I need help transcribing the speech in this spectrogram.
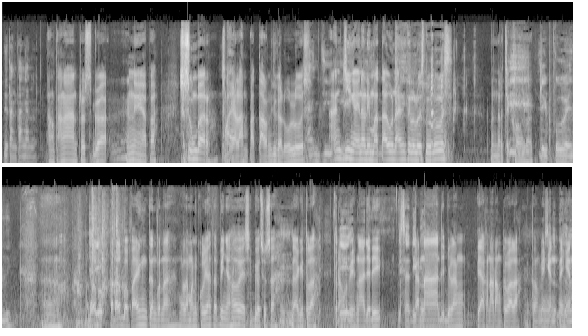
di tangan tangan terus gua ini apa sesumbar. Wah ya empat tahun juga lulus. Anjing. Anjing aina lima tahun aing tuh lulus lulus. Bener cekolot. tipu anjing Ah, padahal bap- padahal bapak aing tuh pernah ngalamin kuliah tapi nyaho we sipil susah. Nah gitulah kurang Jadi, lebih. Nah jadi bisa dibilang karena dibilang ya karena orang tua lah gitu. Ingin ingin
